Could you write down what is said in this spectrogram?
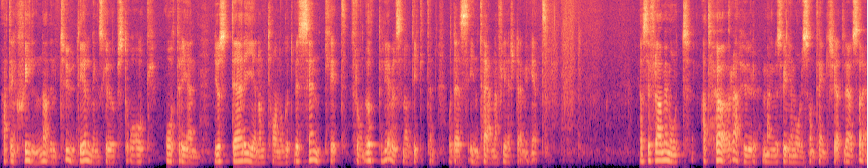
Att en skillnad, en tudelning skulle uppstå och återigen just därigenom ta något väsentligt från upplevelsen av dikten och dess interna flerstämmighet. Jag ser fram emot att höra hur Magnus William Olsson tänker sig att lösa det.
